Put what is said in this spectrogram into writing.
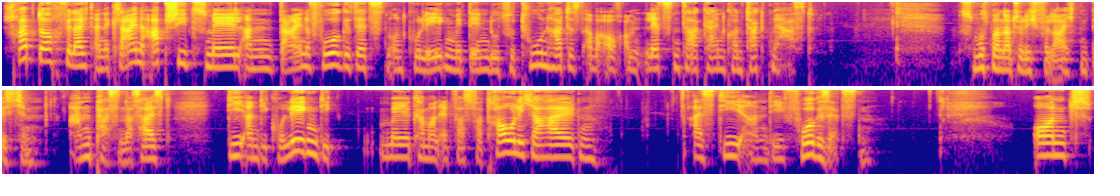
Schreib doch vielleicht eine kleine Abschiedsmail an deine Vorgesetzten und Kollegen, mit denen du zu tun hattest, aber auch am letzten Tag keinen Kontakt mehr hast. Das muss man natürlich vielleicht ein bisschen anpassen. Das heißt, die an die Kollegen, die Mail kann man etwas vertraulicher halten als die an die Vorgesetzten. Und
